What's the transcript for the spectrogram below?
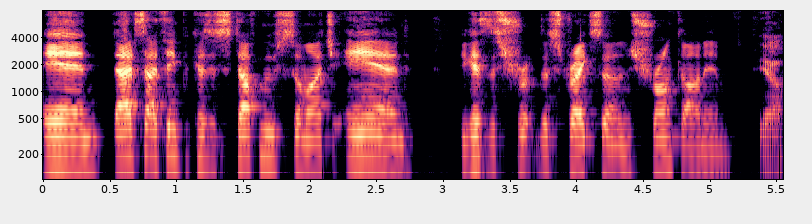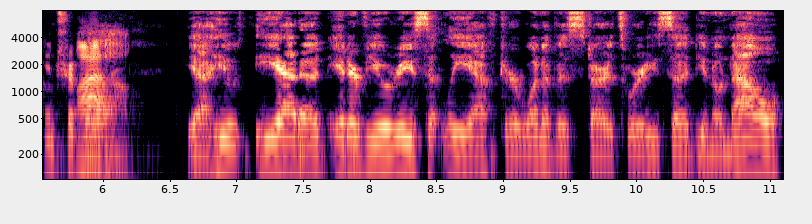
And that's, I think, because his stuff moves so much and because the, sh- the strike zone shrunk on him Yeah. in triple Wow. Yeah, he he had an interview recently after one of his starts where he said, you know, now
